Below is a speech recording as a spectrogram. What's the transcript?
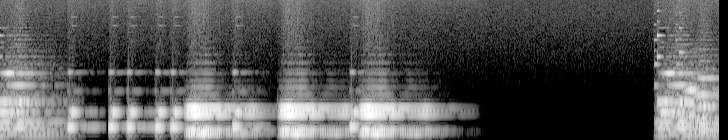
Thank you.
